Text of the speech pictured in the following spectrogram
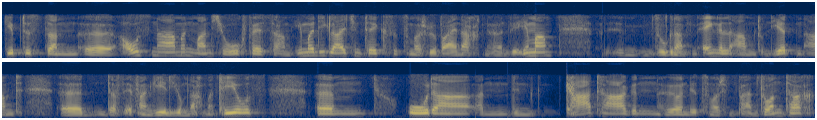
gibt es dann äh, Ausnahmen. Manche Hochfeste haben immer die gleichen Texte, zum Beispiel Weihnachten hören wir immer im sogenannten Engelamt und Hirtenamt äh, das Evangelium nach Matthäus. Ähm, oder an den Kartagen hören wir zum Beispiel beim Sonntag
